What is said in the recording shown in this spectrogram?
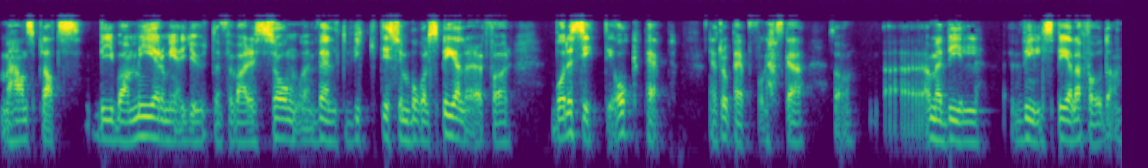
med hans plats blir bara mer och mer gjuten för varje säsong och en väldigt viktig symbolspelare för både City och Pep. Jag tror Pep får ganska så, eh, ja, men vill, vill spela Foden.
